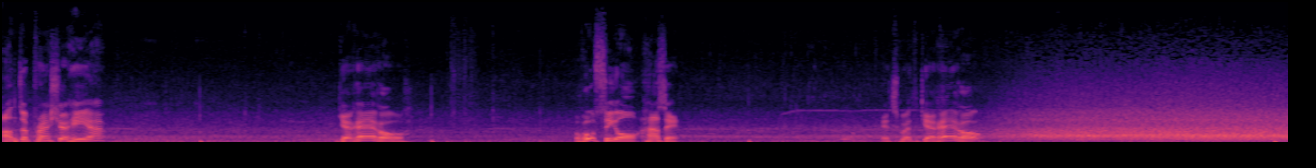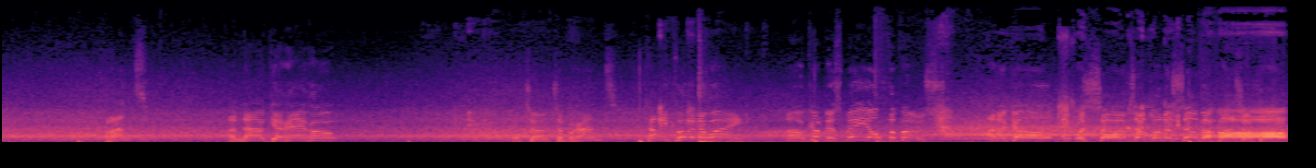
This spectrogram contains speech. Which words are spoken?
Under pressure here. Guerrero. Roussillon has it. It's with Guerrero. Brandt. And now Guerrero. Return to Brandt. Can he put it away? Oh, goodness me, off the post. And a goal. It was served up on a silver platter for Ah,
